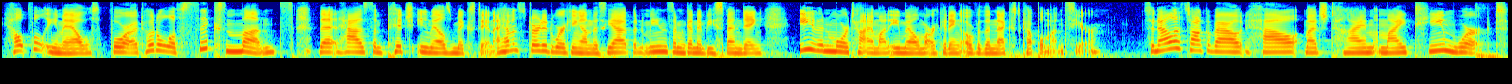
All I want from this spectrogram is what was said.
helpful emails for a total of six months that has some pitch emails mixed in. I haven't started working on this yet, but it means I'm going to be spending even more time on email marketing over the next couple months here. So, now let's talk about how much time my team worked.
